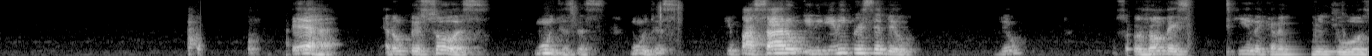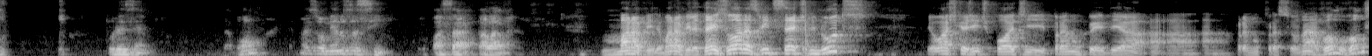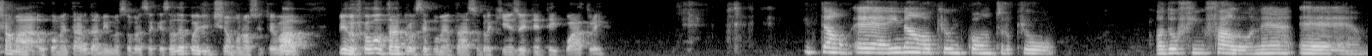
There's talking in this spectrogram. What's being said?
Terra eram pessoas, muitas, muitas, que passaram e ninguém nem percebeu. Viu? O senhor João da Esquina, que era virtuoso, por exemplo. Tá bom? Mais ou menos assim. Vou passar a palavra. Maravilha, maravilha. 10 horas 27 minutos. Eu acho que a gente pode, para não perder a, a, a para não fracionar, vamos, vamos chamar o comentário da Mima sobre essa questão. Depois a gente chama o nosso intervalo. Mima, fica à vontade para você comentar sobre a 584 aí. Então, é, e não é o que eu encontro que o Adolfinho falou, né? É,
